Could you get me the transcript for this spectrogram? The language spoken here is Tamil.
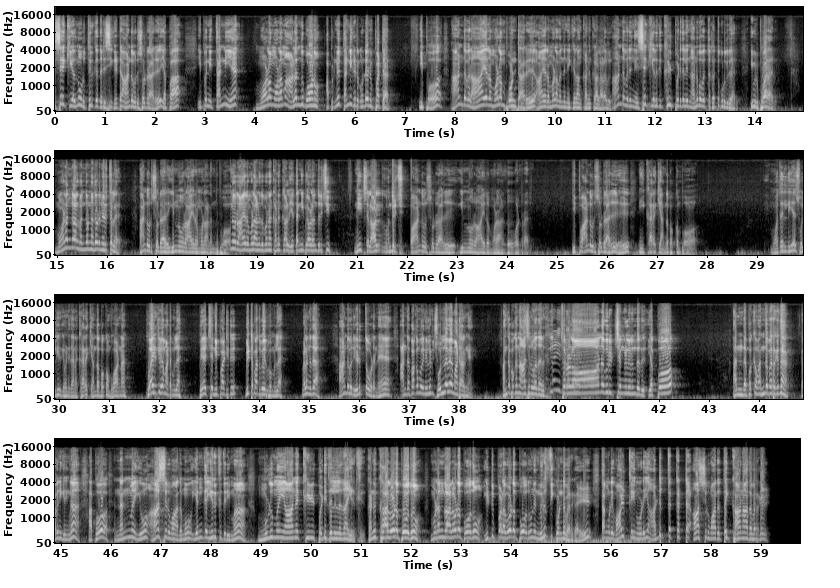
எசேக்கியல்னு ஒரு தீர்க்கதரிசி கிட்ட ஆண்டவர் சொல்கிறாரு எப்பா இப்போ நீ தண்ணியை முள முளமாக அளந்து போகணும் அப்படின்னு தண்ணி கிட்ட கொண்டு நிப்பாட்டார். இப்போது ஆண்டவர் ஆயிரம் முழம் போன்ட்டாரு ஆயிரம் முழம் வந்து நிற்கிறான் கணுக்கால் அளவு. ஆண்டவர் இங்கே இசைக்கியலுக்கு கீழ்ப்படுதலின் அனுபவத்தை கற்றுக் கொடுக்குறாரு. இவர் போறாரு. முழங்கால் வந்தோடனே அதோட நிறுத்தலை. ஆண்டவர் சொல்கிறாரு இன்னொரு ஆயிரம் முழம் அளந்து போ. இன்னொரு ஆயிரம் முழம் அளந்து போனால் கணுக்கால் தண்ணி போய் வந்துருச்சு? நீச்சல் ஆளுக்கு வந்துருச்சு. இப்போ ஆண்டவர் சொல்கிறாரு இன்னொரு ஆயிரம் முழம் அளந்து போடுறாரு இப்போ ஆண்டவர் சொல்கிறாரு நீ கரைக்கு அந்த பக்கம் போ. முதல்லயே சொல்லியிருக்க வேண்டியதானே? கரைக்கு அந்த பக்கம் போனா போயிருக்கவே மாட்டோம்ல. பேச்சை நிப்பாட்டிட்டு வீட்டை பார்த்து போயிருப்போம்ல. விளங்குதா? ஆண்டவர் எடுத்த உடனே அந்த பக்கம் போய் நில்லுன்னு சொல்லவே மாட்டாருங்க. அந்த பக்கம் தான் ஆசீர்வாதம் இருக்கு. திரளான விருட்சங்கள் இருந்தது. எப்போ? அந்த பக்கம் வந்த பிறகுதான். கவனிக்கிறீங்களா? அப்போ நன்மையும் ஆசீர்வாதமும் எங்க இருக்கு தெரியுமா? முழுமையான கீழ்ப்படிதலில் தான் இருக்கு. கணுக்காலோட போதும் முழங்காலோட போதும் இடுப்பளவோட போதும்னு நிறுத்தி கொண்டவர்கள் தங்களுடைய வாழ்க்கையினுடைய அடுத்த கட்ட ஆசீர்வாதத்தை காணாதவர்கள்.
